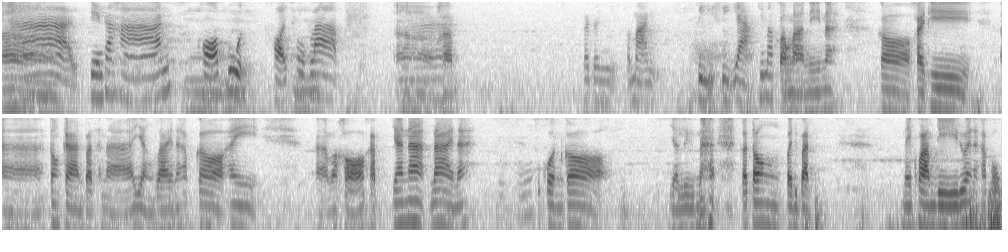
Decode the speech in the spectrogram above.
อ่าอ่าเกณฑ์ทหาร อืม ขอบุตรขอโชคลาภ อ่าครับ ก็จะมีประมาณสี่สี่อย่างที่มาขอ ประมาณนี้นะก็ใครที่อ่าต้องการปรารถนาอย่างไรนะครับ ก็ให้อ่ามาขอกับย่านาคได้นะอือฮึทุกคนก็อย่าลืมนะ ก็ต้องปฏิบัติในความดีด้วยนะครับผม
